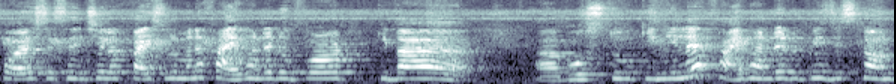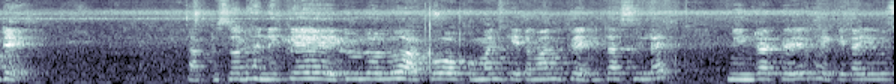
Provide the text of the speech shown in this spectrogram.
ফৰেষ্ট এচেঞ্চিয়েলত পাইছিলোঁ মানে ফাইভ হাণ্ড্ৰেড ওপৰত কিবা বস্তু কিনিলে ফাইভ হাণ্ড্ৰেড ৰুপিজ ডিছকাউণ্টে তাৰপিছত সেনেকৈ এইটো ল'লোঁ আকৌ অকণমান কেইটামান ক্ৰেডিট আছিলে। মিণ্ট্ৰা ক্ৰেডিট সেইকেইটা ইউজ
